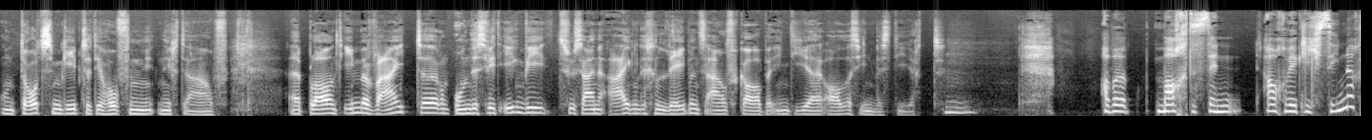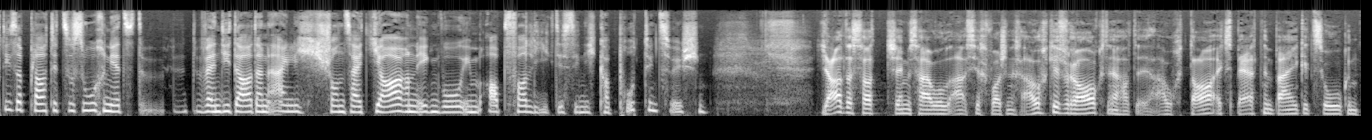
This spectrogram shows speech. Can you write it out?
und trotzdem gibt er die Hoffnung nicht auf. Er plant immer weiter und es wird irgendwie zu seiner eigentlichen Lebensaufgabe, in die er alles investiert. Hm. Aber macht es denn auch wirklich Sinn, nach dieser Platte zu suchen, jetzt, wenn die da dann eigentlich schon seit Jahren irgendwo im Abfall liegt? Ist sie nicht kaputt inzwischen? Ja, das hat James Howell sich wahrscheinlich auch gefragt. Er hat auch da Experten beigezogen.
